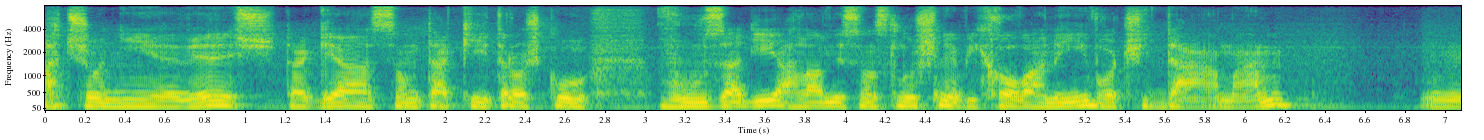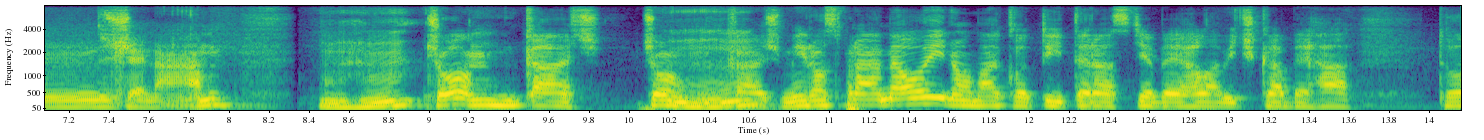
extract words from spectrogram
a čo nie, vieš. Tak ja som taký trošku v úzadí a hlavne som slušne vychovaný voči dámam, mm, ženám. Mm-hmm. Čo mkáš? Čo mm-hmm. My rozprávame o inom, ako ty teraz tebe hlavička beha. To...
